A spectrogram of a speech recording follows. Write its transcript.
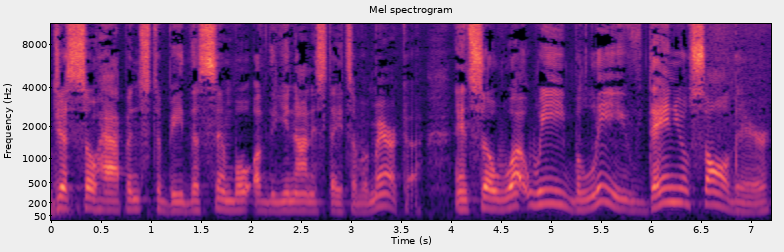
just so happens to be the symbol of the United States of America. And so what we believe Daniel saw there,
